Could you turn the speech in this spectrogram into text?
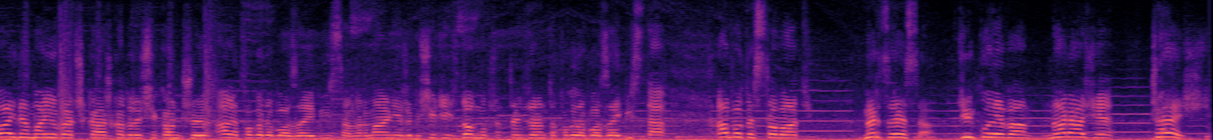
fajna majóweczka, szkoda, że się kończy, ale pogoda była zajebista. Normalnie, żeby siedzieć w domu przed telewizorem, to pogoda była zajebista, albo testować Mercedesa. Dziękuję Wam, na razie, cześć!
